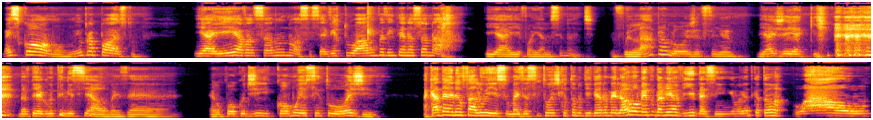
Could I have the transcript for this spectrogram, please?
Mas como? E o propósito? E aí, avançando, nossa, se é virtual, vamos fazer internacional. E aí foi alucinante. Eu fui lá para longe, assim, eu viajei aqui da pergunta inicial, mas é, é um pouco de como eu sinto hoje. A cada ano eu falo isso, mas eu sinto hoje que eu estou vivendo o melhor momento da minha vida, assim, o momento que eu estou, uau,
